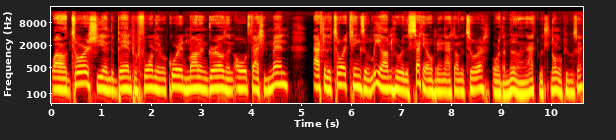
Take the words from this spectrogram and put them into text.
While on tour, she and the band performed and recorded Modern Girls and Old Fashioned Men. After the tour, Kings of Leon, who were the second opening act on the tour, or the middling act, which normal people say,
